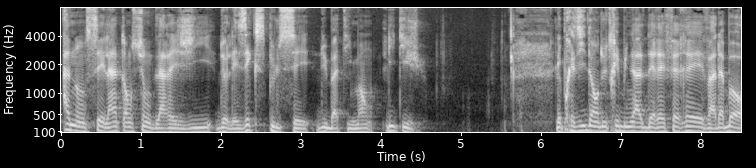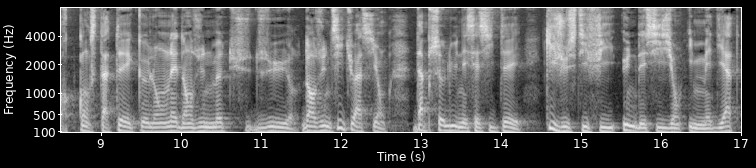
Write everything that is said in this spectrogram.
annoncé l'intention de la régie de les expulser du bâtiment litigieux. Le président du tribunal des référés va d'abord constater que l'on est dans une mesure, dans une situation d'absolue nécessité qui justifie une décision immédiate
